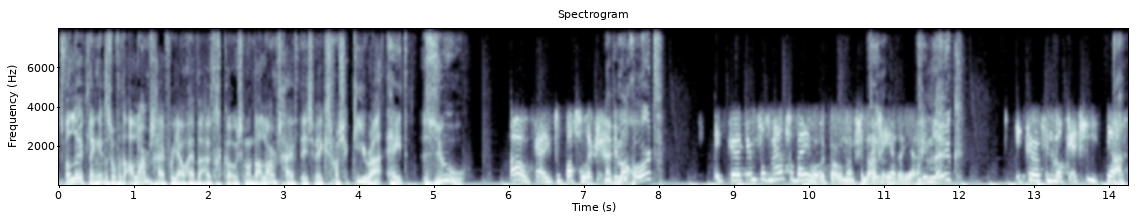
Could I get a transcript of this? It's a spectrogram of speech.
is wel leuk. Het lijkt net alsof we de alarmschijf voor jou hebben uitgekozen. Want de alarmschijf deze week is van Shakira. Heet Zoo. Oh, kijk, toepasselijk. Heb je hem al gehoord? Ik, eh, ik heb hem volgens mij al voorbij horen komen vandaag Vind- eerder, ja. Vind je hem leuk? Ik eh, vind hem wel catchy, ja.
